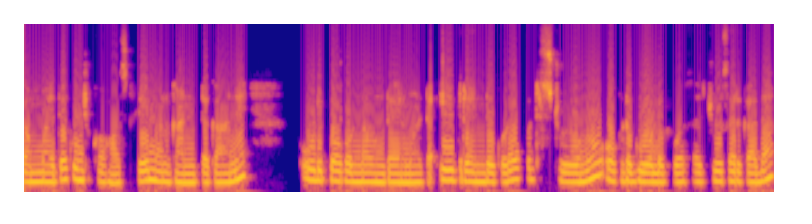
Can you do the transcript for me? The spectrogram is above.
గమ్ అయితే కొంచెం కాస్ట్లీ మనకు అంటగానే ఊడిపోకుండా ఉంటాయి అనమాట ఈ రెండు కూడా ఒకటి స్టోను ఒకటి గోల్డ్ పూస. చూసారు కదా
